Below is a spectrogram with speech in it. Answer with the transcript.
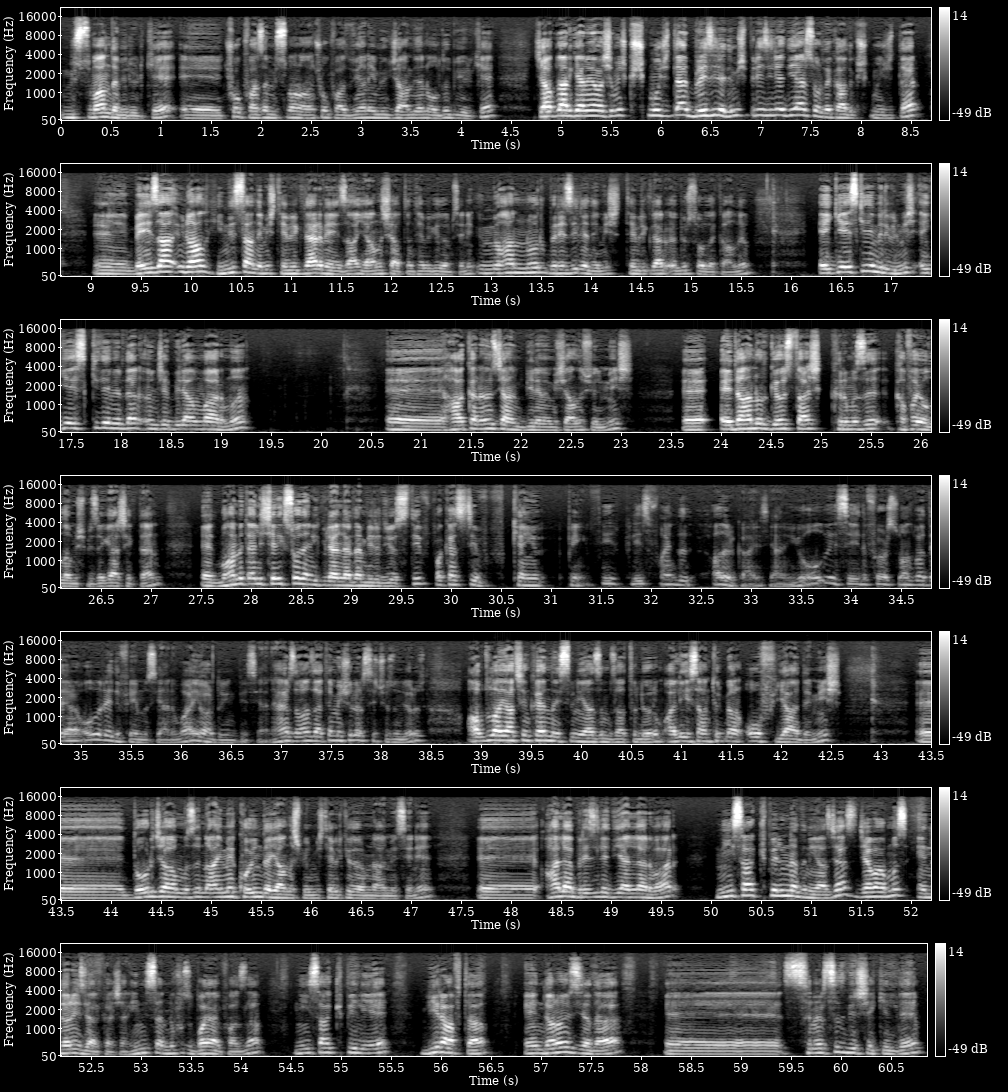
Müslüman da bir ülke. E, çok fazla Müslüman olan, çok fazla dünyanın en büyük camilerin olduğu bir ülke. Cevaplar gelmeye başlamış. Küçük mucitler Brezilya demiş. Brezilya diğer soruda kaldı küçük mucitler. Ee, Beyza Ünal Hindistan demiş. Tebrikler Beyza. Yanlış yaptın. Tebrik ediyorum seni. Ümmühan Nur Brezilya demiş. Tebrikler öbür soruda kaldı. Ege Eskidemir bilmiş. Ege Eskidemir'den önce bilen var mı? Ee, Hakan Özcan bilememiş. Yanlış bilmiş. Ee, Eda Nur Göztaş kırmızı kafa yollamış bize gerçekten. Evet, Muhammed Ali Çelik Soy'dan ilk bilenlerden biri diyor Steve. Fakat Steve, can you please find the other guys? Yani you always say the first ones but they are already famous yani. Why you are doing this yani? Her zaman zaten meşhurları seçiyorsun diyoruz. Abdullah Yalçınkaya'nın da ismini yazdığımızı hatırlıyorum. Ali İhsan Türkmen of ya demiş. Ee, doğru cevabımızı Naime Koyun da yanlış bilmiş. Tebrik ediyorum Naime seni. Ee, hala Brezilya diyenler var. Nisa Küpeli'nin adını yazacağız. Cevabımız Endonezya arkadaşlar. Hindistan nüfusu bayağı fazla. Nisa Küpeli'ye bir hafta Endonezya'da ee, sınırsız bir şekilde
